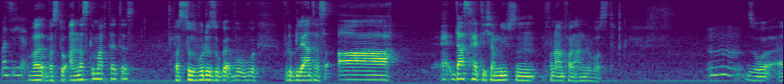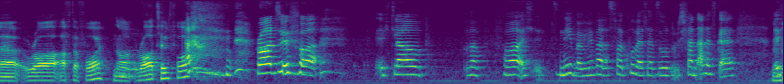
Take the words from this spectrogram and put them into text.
was ich, Wa- was du anders gemacht hättest? Was du, wo du sogar, wo, wo, wo du gelernt hast, ah, das hätte ich am liebsten von Anfang an gewusst. Mm. So äh, Raw after four? No, Raw till four? Raw Tilfer. Ich glaube, ich, ich, nee, bei mir war das voll cool, weil es halt so, ich fand alles geil. Ich,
